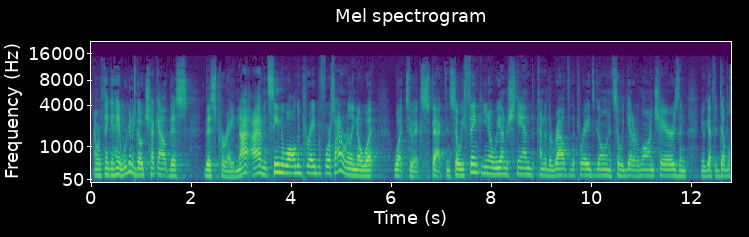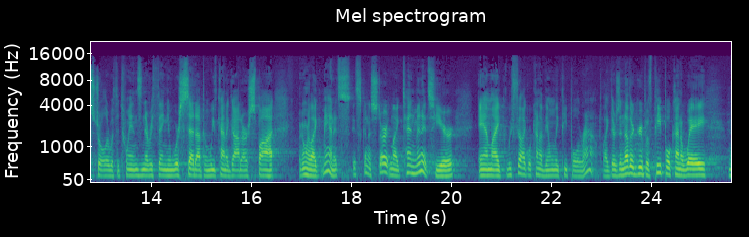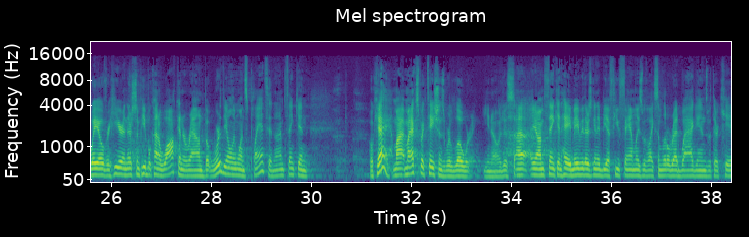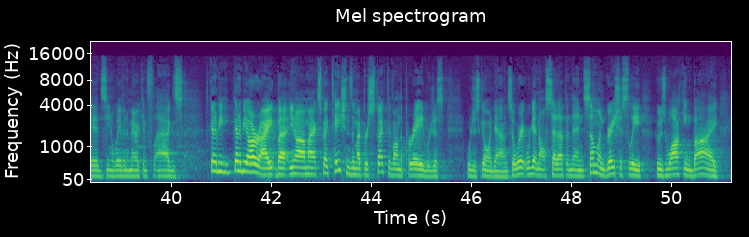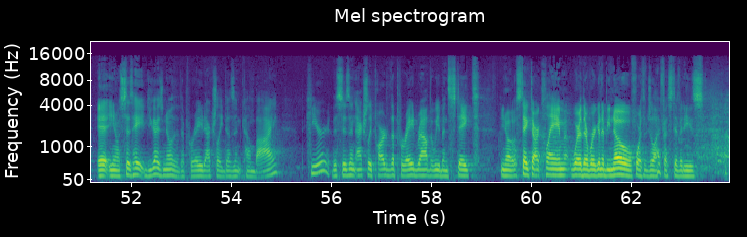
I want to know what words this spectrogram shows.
And we're thinking, hey, we're going to go check out this, this parade. And I, I haven't seen the Walden parade before, so I don't really know what what to expect. And so we think, you know, we understand kind of the route that the parade's going, and so we get our lawn chairs, and you know, we got the double stroller with the twins and everything, and we're set up, and we've kind of got our spot. And we're like, man, it's, it's going to start in like 10 minutes here. And like, we feel like we're kind of the only people around. Like, there's another group of people kind of way, way over here, and there's some people kind of walking around, but we're the only ones planted. And I'm thinking, okay, my, my expectations were lowering. You know, just uh, you know, I'm thinking, hey, maybe there's going to be a few families with like some little red wagons with their kids, you know, waving American flags. It's going to be going to be all right, but you know, my expectations and my perspective on the parade were just were just going down. So we're we're getting all set up, and then someone graciously who's walking by, it, eh, you know, says, hey, do you guys know that the parade actually doesn't come by here? This isn't actually part of the parade route that we've been staked you know, staked our claim where there were going to be no Fourth of July festivities.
